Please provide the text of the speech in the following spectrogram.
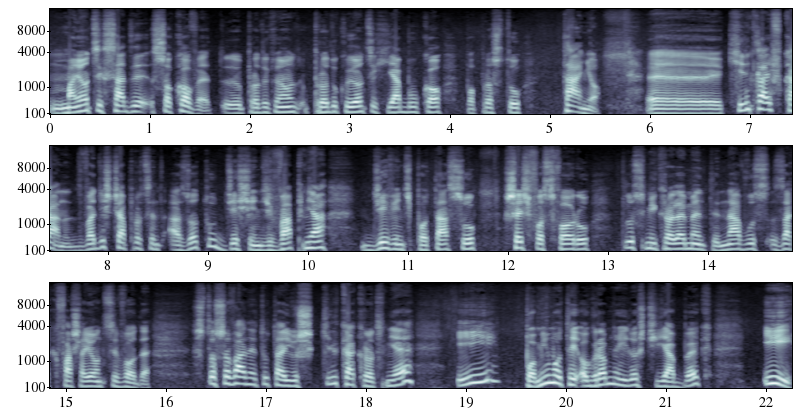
mających sady sokowe, produkują, produkujących jabłko po prostu tanio. King Life Can 20% azotu, 10 wapnia, 9 potasu, 6 fosforu plus mikroelementy, nawóz zakwaszający wodę. Stosowany tutaj już kilkakrotnie i pomimo tej ogromnej ilości jabłek i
